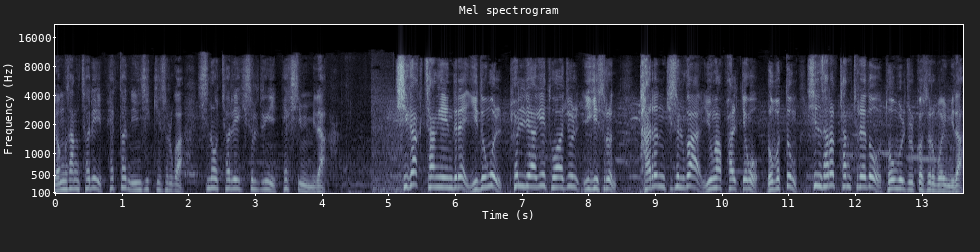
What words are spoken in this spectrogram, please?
영상 처리 패턴 인식 기술과 신호 처리 기술 등이 핵심입니다. 시각 장애인들의 이동을 편리하게 도와줄 이 기술은 다른 기술과 융합할 경우 로봇 등 신산업 창출에도 도움을 줄 것으로 보입니다.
